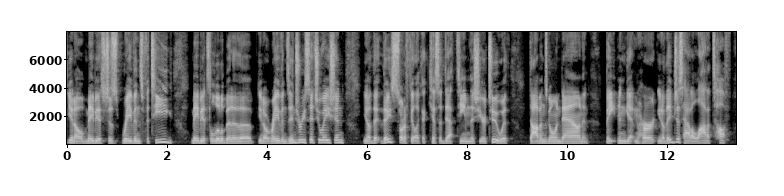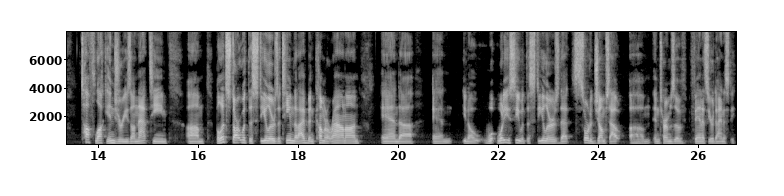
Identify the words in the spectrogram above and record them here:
you know, maybe it's just Ravens fatigue, maybe it's a little bit of the you know Ravens injury situation. You know, they, they sort of feel like a kiss of death team this year too, with Dobbins going down and Bateman getting hurt. You know, they've just had a lot of tough tough luck injuries on that team um, but let's start with the Steelers, a team that I've been coming around on, and uh, and you know what, what do you see with the Steelers that sort of jumps out um, in terms of fantasy or dynasty?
